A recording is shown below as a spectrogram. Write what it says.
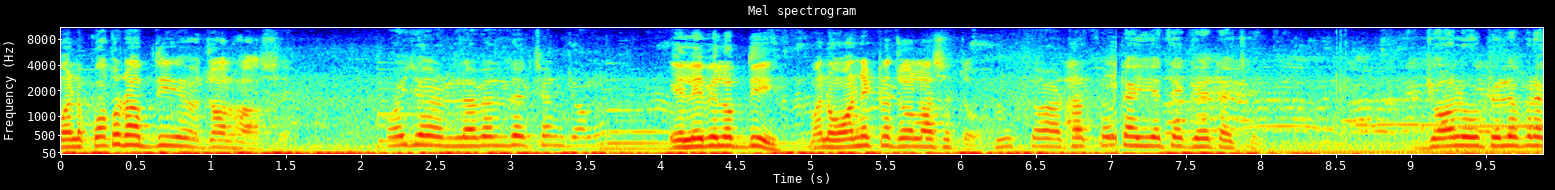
মানে কতটা অবধি জল আসে? ওই যে লেভেল দেখছেন জলে? এ লেভেল অবধি? মানে অনেকটা জল আসে তো। তো আঠাত্তরটা ইয়েতে গেট আছে। জল উঠলে পরে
